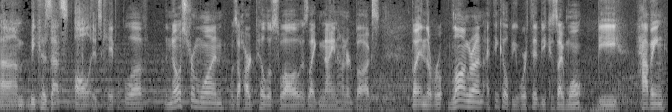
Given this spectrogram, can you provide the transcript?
Um, because that's all it's capable of. The Nostrum one was a hard pill to swallow. It was like 900 bucks. But in the long run, I think it'll be worth it because I won't be having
